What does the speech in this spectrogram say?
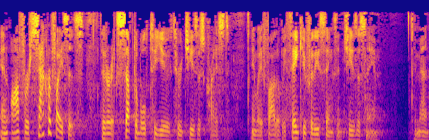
and offer sacrifices that are acceptable to you through Jesus Christ. Anyway, Father, we thank you for these things in Jesus' name. Amen.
